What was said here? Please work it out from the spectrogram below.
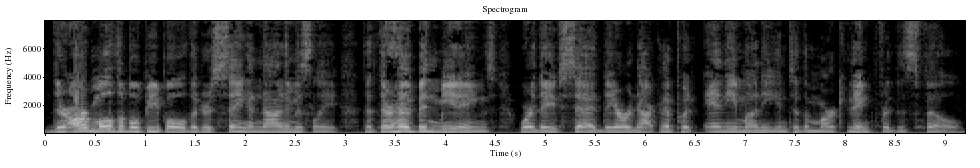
there are multiple people that are saying anonymously that there have been meetings where they've said they are not going to put any money into the marketing for this film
